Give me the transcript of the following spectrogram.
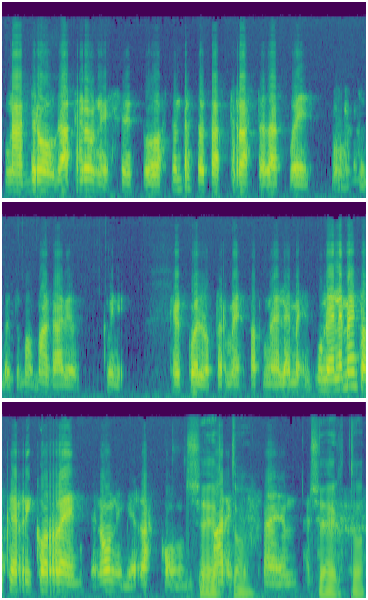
una droga, però nel senso, sono sempre stata attratta da questo, ho detto, ma magari, quindi che quello per me è stato un, eleme- un elemento che è ricorrente no? nei miei racconti. Certo, certo.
